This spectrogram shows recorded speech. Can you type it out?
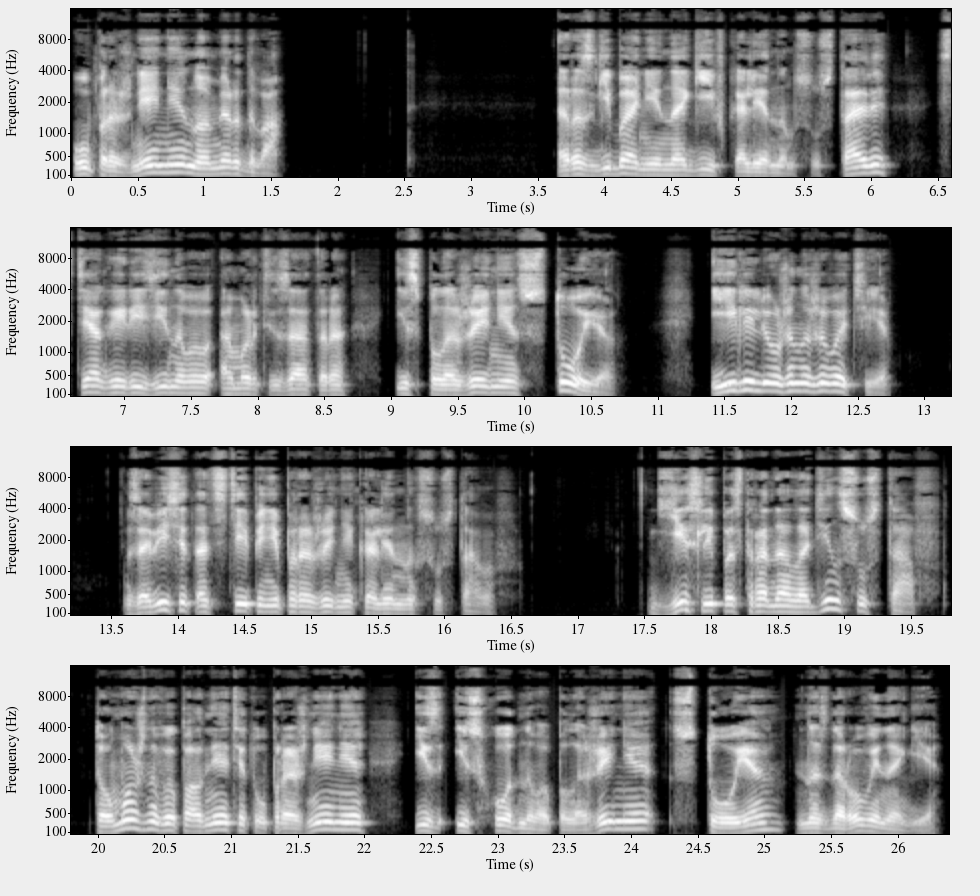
Упражнение номер два. Разгибание ноги в коленном суставе с тягой резинового амортизатора из положения стоя или лежа на животе. Зависит от степени поражения коленных суставов. Если пострадал один сустав, то можно выполнять это упражнение из исходного положения стоя на здоровой ноге.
